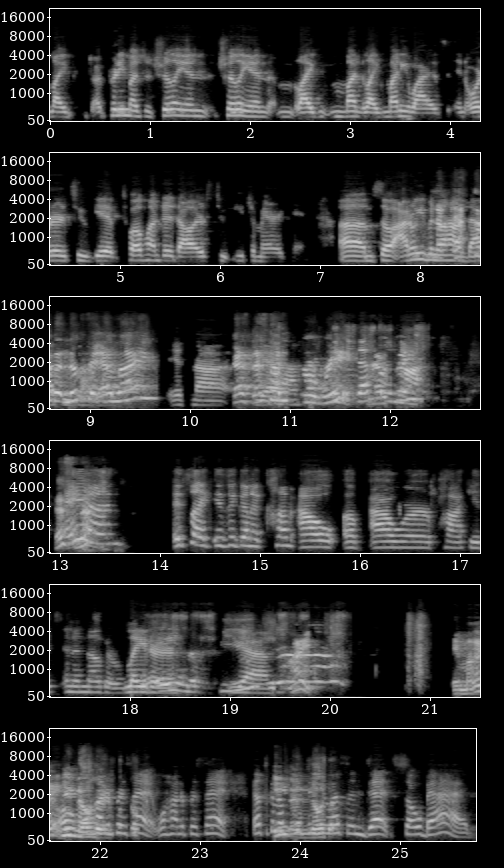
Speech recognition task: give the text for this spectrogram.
like uh, pretty much a trillion, trillion, like money, like money wise in order to give $1,200 to each American. Um, so I don't even know how that's, that's not enough in LA. It's not. That's, that's yeah. not our rent. It's definitely not. That's and not. it's like, is it going to come out of our pockets in another later in the future? Yeah. Right. It might. Oh, you know 100%. 100%. That's going to put the U.S. in debt so bad.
